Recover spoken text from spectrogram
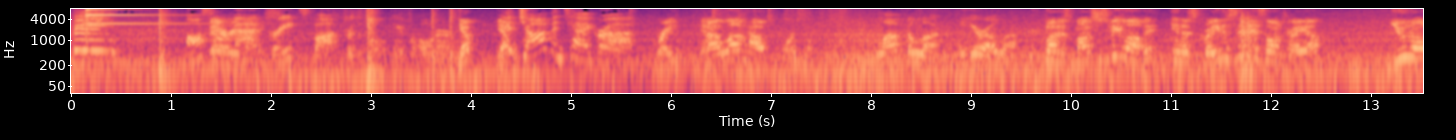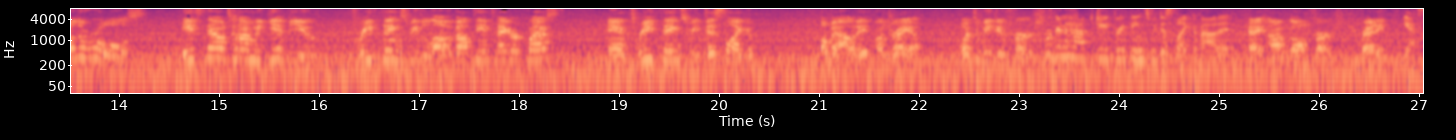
Bing! Also, Very Matt, nice. great spot for the toilet paper holder. Yep, yep. Good job, Entegra. Great. And I love how it's porcelain. Love the look, the Euro look. But as much as we love it, and as great as it is, Andrea, you know the rules. It's now time we give you three things we love about the Entegra Qwest and three things we dislike about it. Andrea, what do we do first? We're gonna have to do three things we dislike about it. Okay, I'm going first. You ready? Yes.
